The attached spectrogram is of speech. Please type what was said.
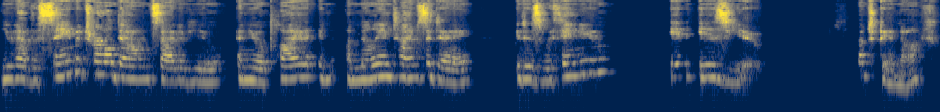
You have the same eternal Tao inside of you, and you apply it a million times a day. It is within you. It is you. That should be enough.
